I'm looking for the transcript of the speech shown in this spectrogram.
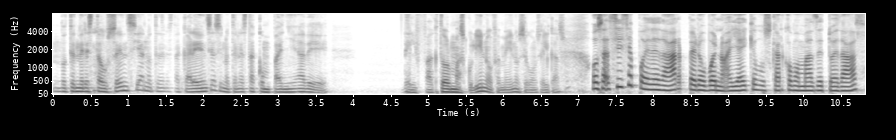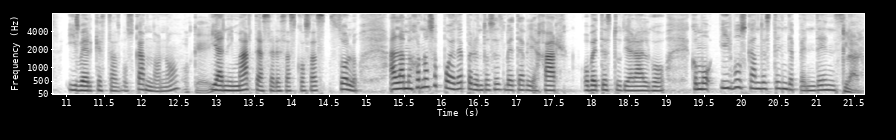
no tener esta ausencia, no tener esta carencia, sino tener esta compañía de del factor masculino o femenino, según sea el caso. O sea, sí se puede dar, pero bueno, ahí hay que buscar como más de tu edad y ver qué estás buscando, ¿no? Ok. y animarte a hacer esas cosas solo. A lo mejor no se puede, pero entonces vete a viajar o vete a estudiar algo, como ir buscando esta independencia Claro.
